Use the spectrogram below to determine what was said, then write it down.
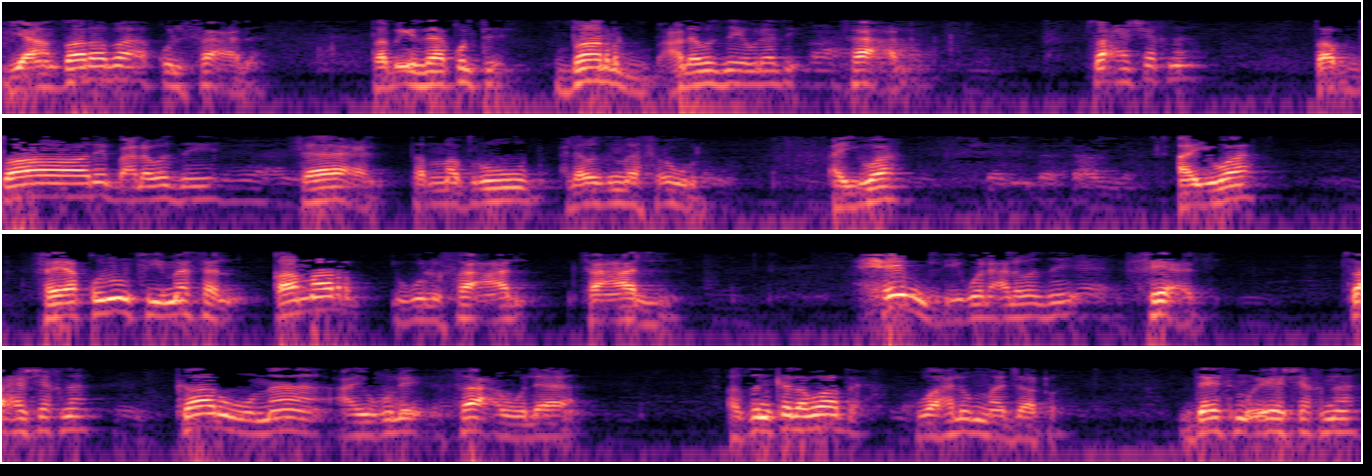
يعني ضرب أقول فعل. طب إذا قلت ضرب على وزن يا أولادي؟ فعل. صح يا شيخنا؟ طب ضارب على وزن إيه؟ فاعل. طب مضروب على وزن مفعول. أيوة. أيوة. فيقولون في مثل قمر يقولوا فعل فعل. حمل يقول على وزن فعل. صح يا شيخنا؟ كرما يقول إيه؟ فعل. أظن كده واضح. وهلما جر ده اسمه إيه يا شيخنا؟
